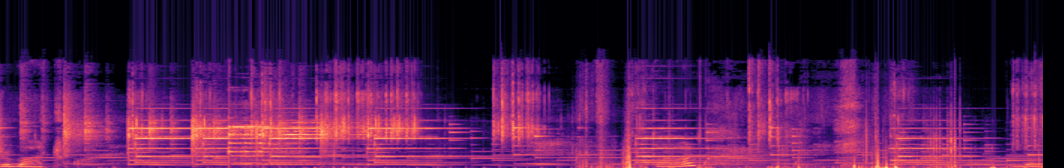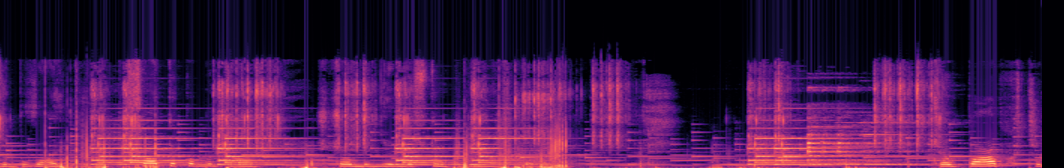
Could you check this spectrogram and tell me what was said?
жвачку. Так. Не забувайте написати коментар, що мені в раз пограти. Чи PUBG, чи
